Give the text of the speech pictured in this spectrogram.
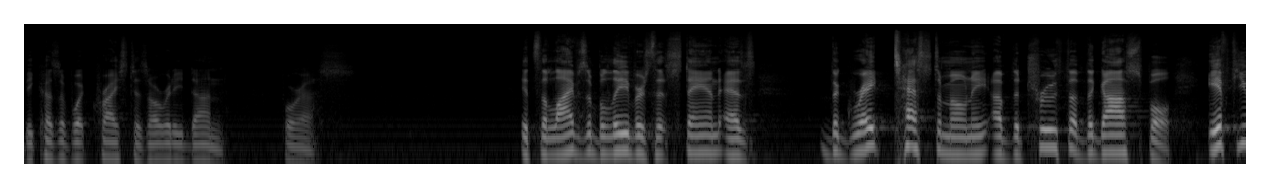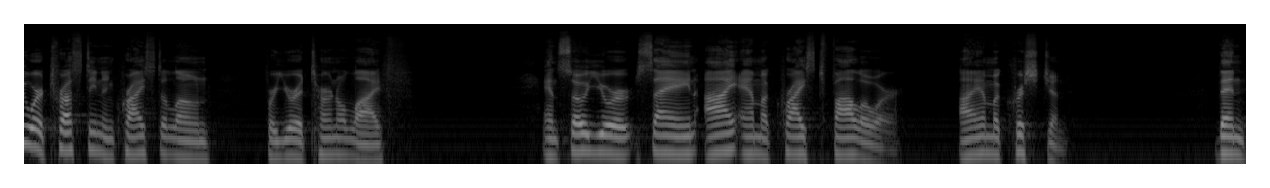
because of what Christ has already done for us. It's the lives of believers that stand as the great testimony of the truth of the gospel. If you are trusting in Christ alone for your eternal life, and so you're saying, I am a Christ follower, I am a Christian, then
